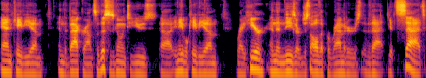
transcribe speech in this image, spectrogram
and KVM in the background. So this is going to use uh, enable KVM right here. And then these are just all the parameters that get set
